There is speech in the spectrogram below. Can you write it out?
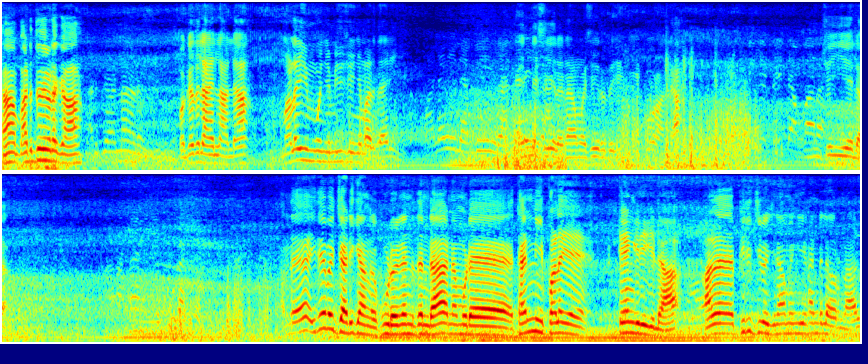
ஆ படுத்தது கிடக்கா? பக்கத்தில் ஆயிடலாம்ல. மழையும் கொஞ்சம் மிதி செஞ்ச மாதிரி தாரி என்ன செய்யற? நாம செய்யறது போறான்ல செய்யல. அந்த இதை வச்சு அடிக்காங்க கூட. என்னதுண்டா நம்முடைய தண்ணி பழைய டேங்கிரிகளா அதை பிரித்து வச்சு நாம இங்கே கண்டில் ஒரு நாள்.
